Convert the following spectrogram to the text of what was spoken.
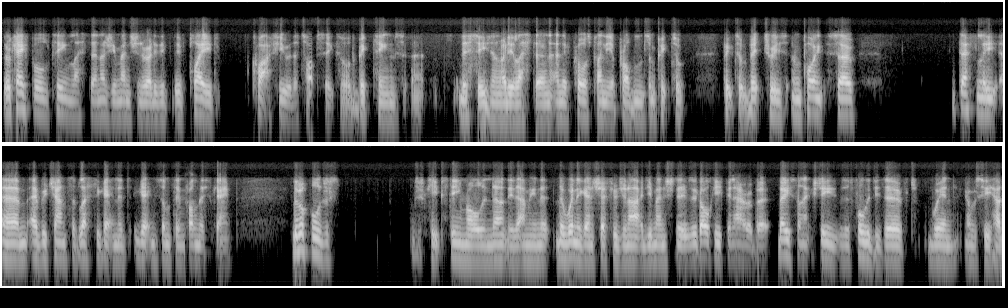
they're a capable team, Leicester, and as you mentioned already, they've, they've played quite a few of the top six or the big teams uh, this season already, Leicester, and, and they've caused plenty of problems and picked up picked up victories and points. So definitely um, every chance of Leicester getting a, getting something from this game. Liverpool just just keep steamrolling, don't they? I mean, the, the, win against Sheffield United, you mentioned it, it was a goalkeeping error, but based on XG, it was a fully deserved win. Obviously, you had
